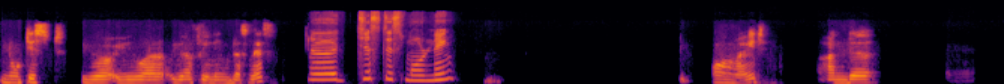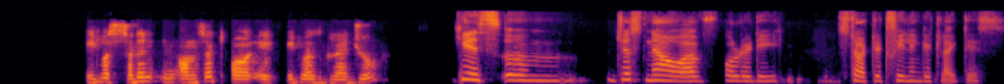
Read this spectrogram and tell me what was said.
noticed you are you are you are feeling restless? Uh, just this morning. All right. And uh, it was sudden in onset or it, it was gradual? Yes, um, just now I've already started feeling it like this.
